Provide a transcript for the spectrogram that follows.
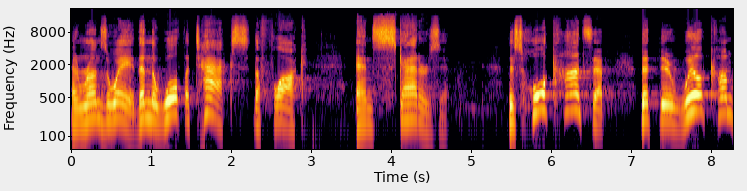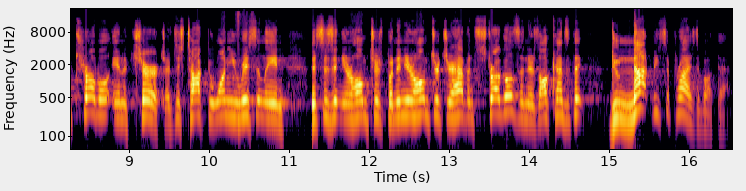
and runs away. Then the wolf attacks the flock and scatters it. This whole concept that there will come trouble in a church. I've just talked to one of you recently, and this isn't your home church, but in your home church, you're having struggles and there's all kinds of things. Do not be surprised about that.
